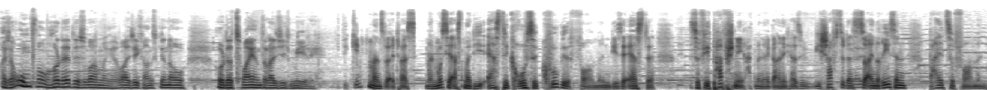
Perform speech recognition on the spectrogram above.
Also Umfang hat er, das war, weiß ich ganz genau, hat er 32 Meter. Wie beginnt man so etwas? Man muss ja erstmal die erste große Kugel formen, diese erste. So viel Pappschnee hat man ja gar nicht. Also wie schaffst du das, so einen riesen Ball zu formen?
